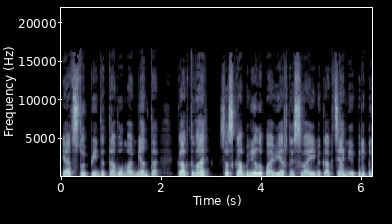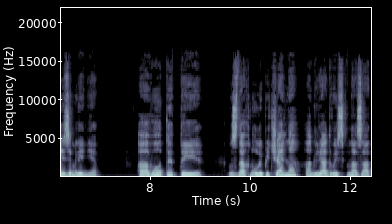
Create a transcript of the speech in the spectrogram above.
и отступить до того момента, как тварь соскоблила поверхность своими когтями при приземлении. «А вот и ты!» — вздохнула печально, оглядываясь назад.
